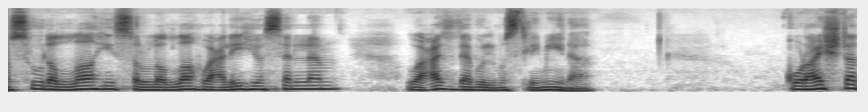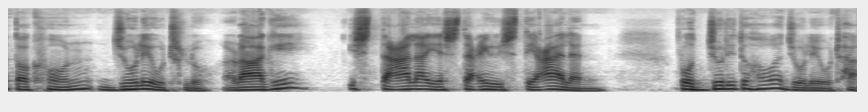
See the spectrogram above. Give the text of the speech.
রসুল আল্লাহি সাল্লাহ আলহি আসাল্লাম ওয়াজাবুল মুসলিমিনা। কোরাইশটা তখন জ্বলে উঠল। রাগে ইস্তালা ইস্তাইল ইস্তে আলান প্রজ্বলিত হওয়া জ্বলে ওঠা।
